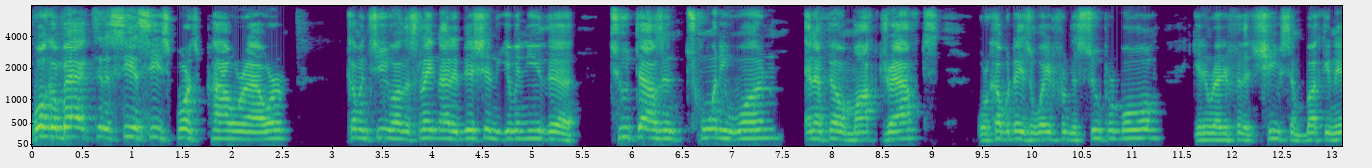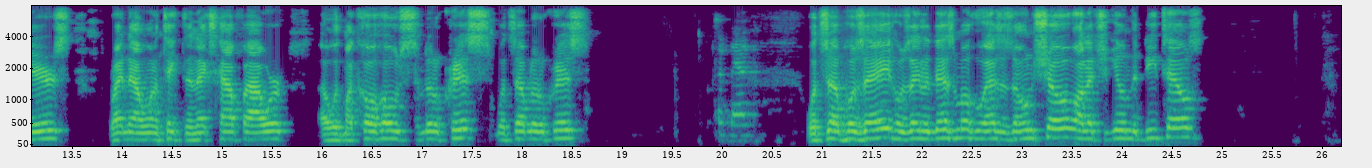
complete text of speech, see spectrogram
Welcome back to the CNC Sports Power Hour. Coming to you on this late night edition, giving you the 2021 NFL mock draft. We're a couple days away from the Super Bowl, getting ready for the Chiefs and Buccaneers. Right now, I want to take the next half hour uh, with my co-host, Little Chris. What's up, Little Chris? What's up? What's up, Jose? Jose Ledesma, who has his own show. I'll let you give him the details.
